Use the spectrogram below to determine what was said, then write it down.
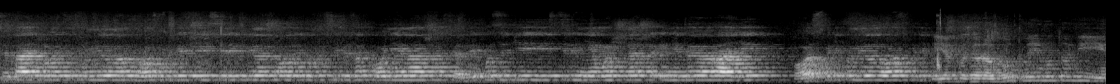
Святая Твоя, нас, Господи, очисти реки воды, прости беззаконие наше, святый посети и исцели немощь наша, и не Твоя ради. Уже рабу твоєму тобі,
